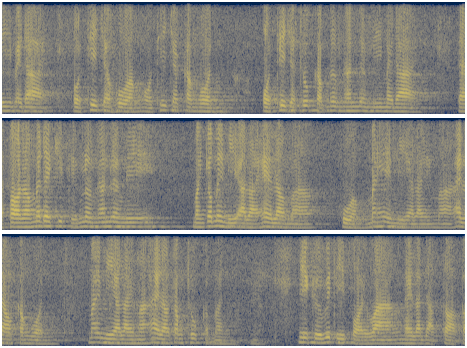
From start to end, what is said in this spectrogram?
นี้ไม่ได้ อดที่จะห่วง อดที่จะกังวล อดที่จะทุกข์กับเรื่องนั้นเรื่องนี้ไม่ได้ แต่พอเราไม่ได้คิดถึงเรื่องนั้นเรื่องนี้ มันก็ไม่มีอะไรให้เรามาห่วง ไม่ให้มีอะไรมาให้เรากังวล ไม่มีอะไรมาให้เราต้องทุกข์กับมัน นี่คือวิธีปล่อยวางในระดับต่อไป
